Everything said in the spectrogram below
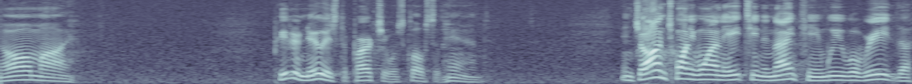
Oh, my. Peter knew his departure was close at hand. In John 21, 18 and 19, we will read the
